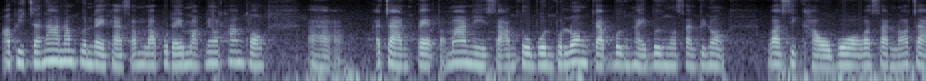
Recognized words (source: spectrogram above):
เอาพิจารณานำเพิ่นใดค่ะสำหรับผู้ใดมักแนวทางของอ่าอาจารย์แปะประมาณนี้สามตัวบนเพิ่นล่องจับเบิงให้เบิงวสันพี่น้องว่าสิเขาบอวสันเนาะจ้ะ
